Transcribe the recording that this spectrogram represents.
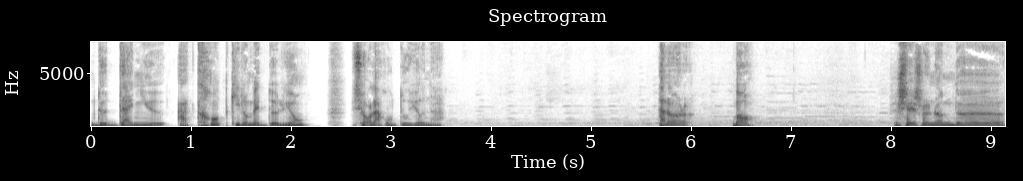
de Dagneux, à 30 km de Lyon, sur la route d'Oyonnax. Alors, bon, je cherche un homme de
